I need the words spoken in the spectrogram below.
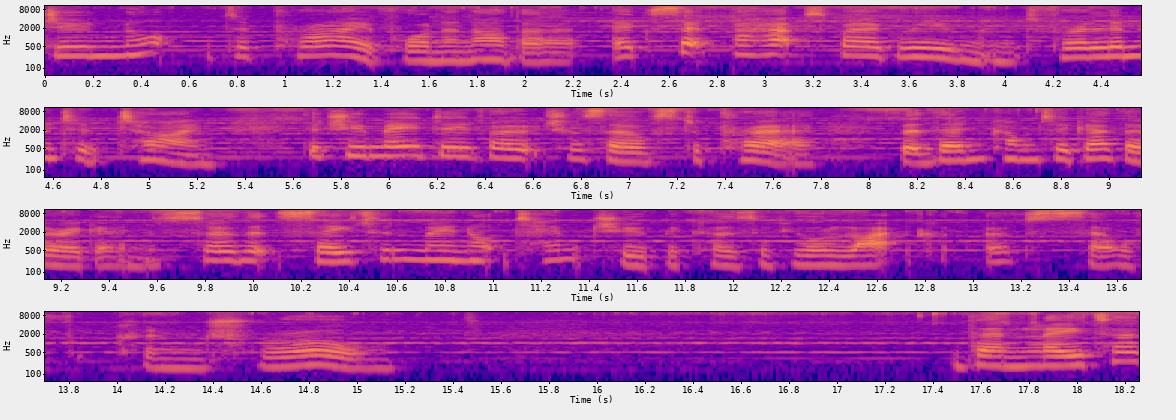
Do not deprive one another, except perhaps by agreement for a limited time, that you may devote yourselves to prayer, but then come together again, so that Satan may not tempt you because of your lack of self control. Then later,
